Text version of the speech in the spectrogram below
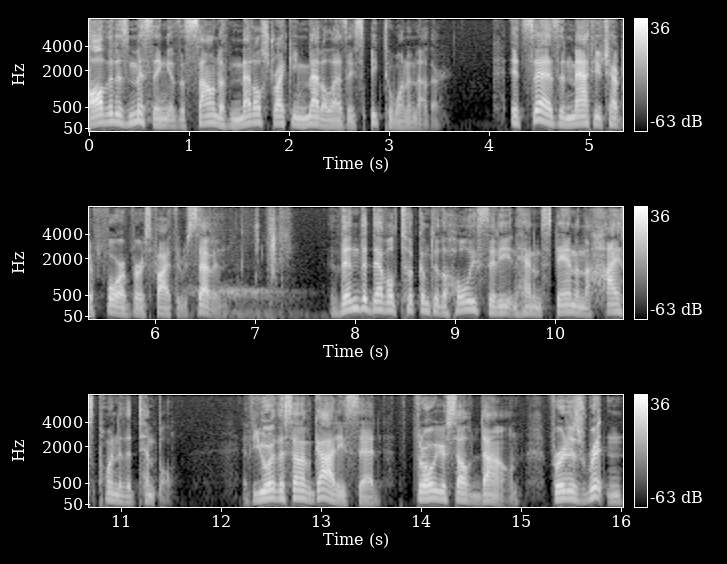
All that is missing is the sound of metal striking metal as they speak to one another. It says in Matthew chapter 4 verse 5 through 7. Then the devil took him to the holy city and had him stand on the highest point of the temple. If you are the son of God, he said, throw yourself down, for it is written,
